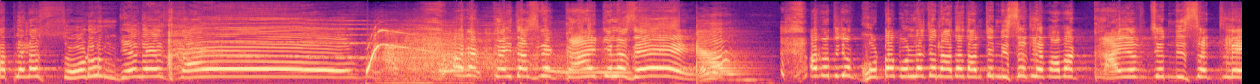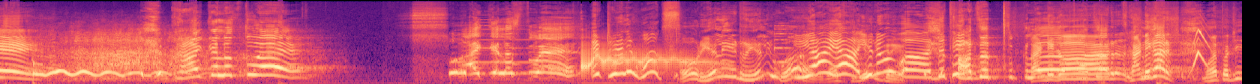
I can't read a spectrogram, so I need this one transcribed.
आपल्याला सोडून गेले साहेब. अगं कैदासने काय केलंस हे? अगं तुझ्या खोटा बोलण्याच्या नादात आमचे निसटले. बाबा कायमचे निसटले. काय केलंस तू हे? काय केलंस तू हे? हो माझं चुकलं खांडेकर माझं खांडेकर. महत्वाची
